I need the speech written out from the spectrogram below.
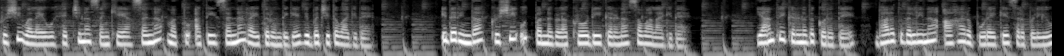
ಕೃಷಿ ವಲಯವು ಹೆಚ್ಚಿನ ಸಂಖ್ಯೆಯ ಸಣ್ಣ ಮತ್ತು ಅತಿ ಸಣ್ಣ ರೈತರೊಂದಿಗೆ ವಿಭಜಿತವಾಗಿದೆ. ಇದರಿಂದ ಕೃಷಿ ಉತ್ಪನ್ನಗಳ ಕ್ರೋಢೀಕರಣ ಸವಾಲಾಗಿದೆ. ಯಾಂತ್ರೀಕರಣದ ಕೊರತೆ, ಭಾರತದಲ್ಲಿನ ಆಹಾರ ಪೂರೈಕೆ ಸರಪಳಿಯು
